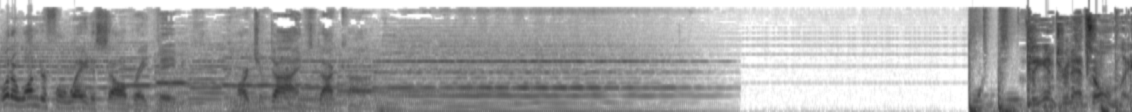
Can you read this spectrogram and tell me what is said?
What a wonderful way to celebrate babies. marchofdimes.com. The Internet's only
